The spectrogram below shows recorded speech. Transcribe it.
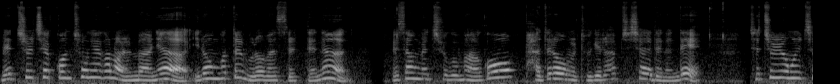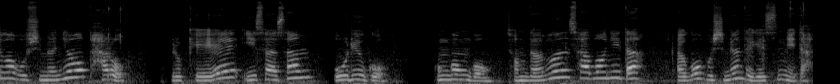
매출 채권 총액은 얼마냐 이런 것들 물어봤을 때는 외상 매출금하고 받으러 온을 두 개를 합치셔야 되는데 제출용을 찍어 보시면요 바로 이렇게 243 565 000 정답은 4번이다 라고 보시면 되겠습니다.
